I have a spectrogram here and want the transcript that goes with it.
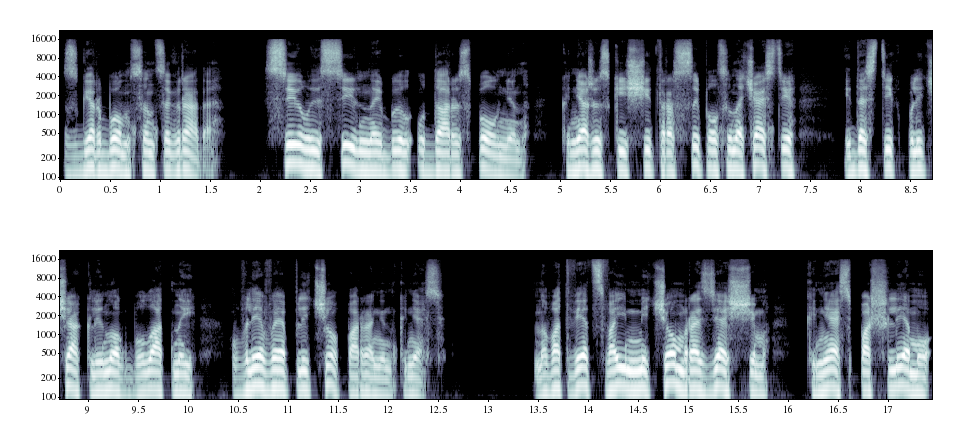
с гербом Санцеграда. Силой сильной был удар исполнен, княжеский щит рассыпался на части и достиг плеча клинок булатный, в левое плечо поранен князь. Но в ответ своим мечом разящим князь по шлему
